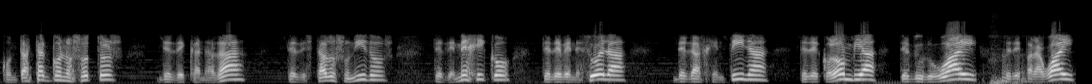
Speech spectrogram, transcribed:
contactan con nosotros desde Canadá, desde Estados Unidos, desde México, desde Venezuela, desde Argentina, desde Colombia, desde Uruguay, desde Paraguay,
